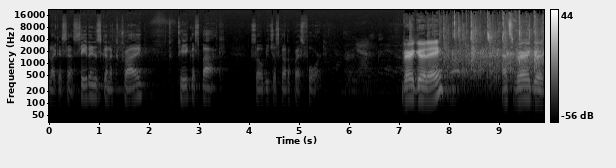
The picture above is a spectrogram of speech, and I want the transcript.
Like I said, Satan is going to try to take us back. So we just got to press forward. Very good, eh? That's very good.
